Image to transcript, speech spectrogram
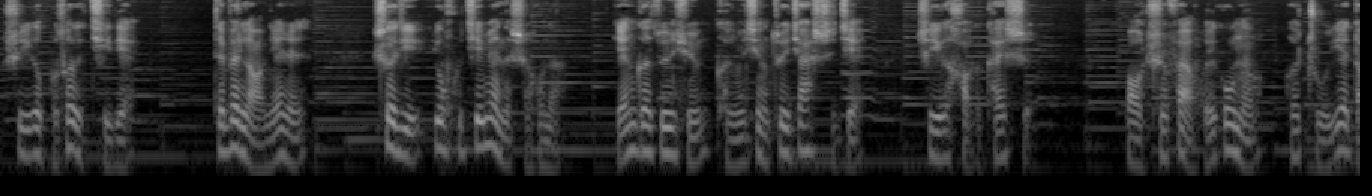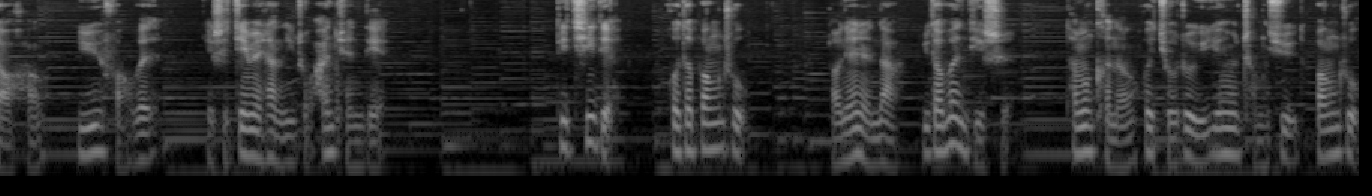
是一个不错的起点。在为老年人设计用户界面的时候呢，严格遵循可用性最佳实践是一个好的开始。保持返回功能和主页导航易于访问，也是界面上的一种安全点。第七点，获得帮助。老年人呐，遇到问题时，他们可能会求助于应用程序的帮助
